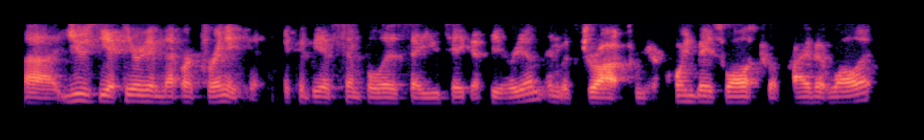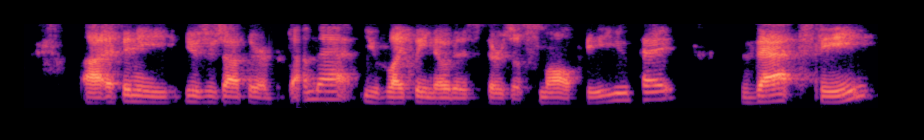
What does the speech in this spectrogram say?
uh, use the Ethereum network for anything, it could be as simple as say you take Ethereum and withdraw it from your Coinbase wallet to a private wallet. Uh, if any users out there have done that, you've likely noticed there's a small fee you pay. That fee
